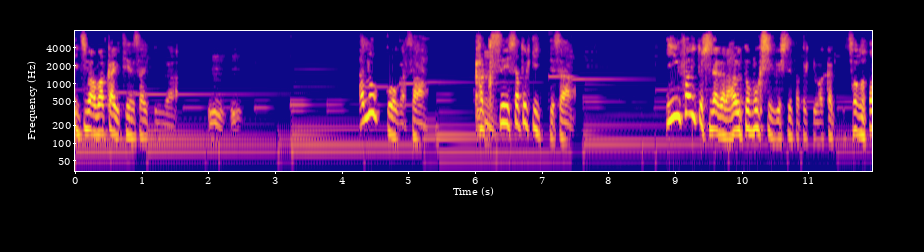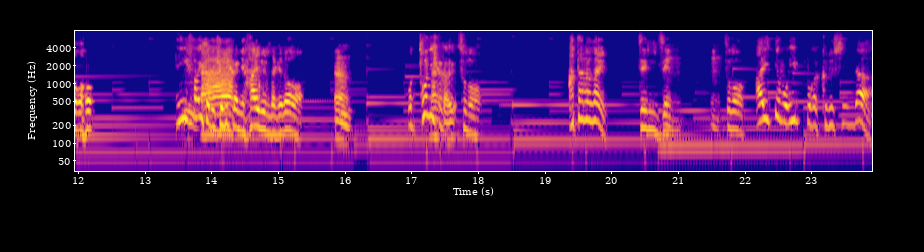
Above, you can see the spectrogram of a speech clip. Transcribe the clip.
一番若い天才君が。うんうん。あの子がさ、覚醒した時ってさ、インファイトしながらアウトボクシングしてた時わかる？その、インファイトで距離感に入るんだけど、うん。もうとにかく、その、当たらない。全然。うん。その、相手も一歩が苦しんだ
